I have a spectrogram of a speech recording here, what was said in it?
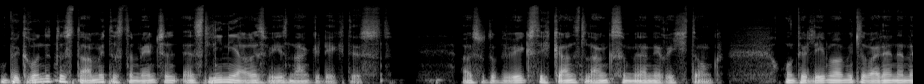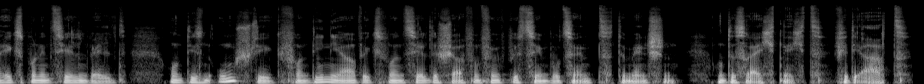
Und begründet das damit, dass der Mensch als lineares Wesen angelegt ist. Also du bewegst dich ganz langsam in eine Richtung. Und wir leben aber mittlerweile in einer exponentiellen Welt. Und diesen Umstieg von linear auf exponentiell, das schaffen fünf bis zehn Prozent der Menschen. Und das reicht nicht für die Art.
